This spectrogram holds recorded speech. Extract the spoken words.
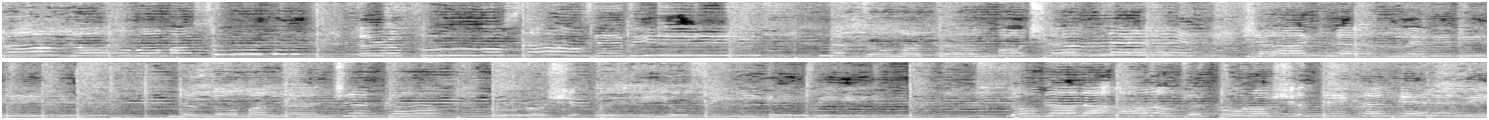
ကောင်းတော်ဘုံမှာဆိုရင်တရဖူကိုဆောင်စေပြီလက်တော်မှာတံမိုးချမ်းနေရိုက်နေလေပြီနန္တော်မှာလမ်းချက်ကကိုရောရှင်သွေးယူစီခဲ့ပြီလောကသားအလုံး သက်ကိုရောရှင်သိခံခဲ့ပြီ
